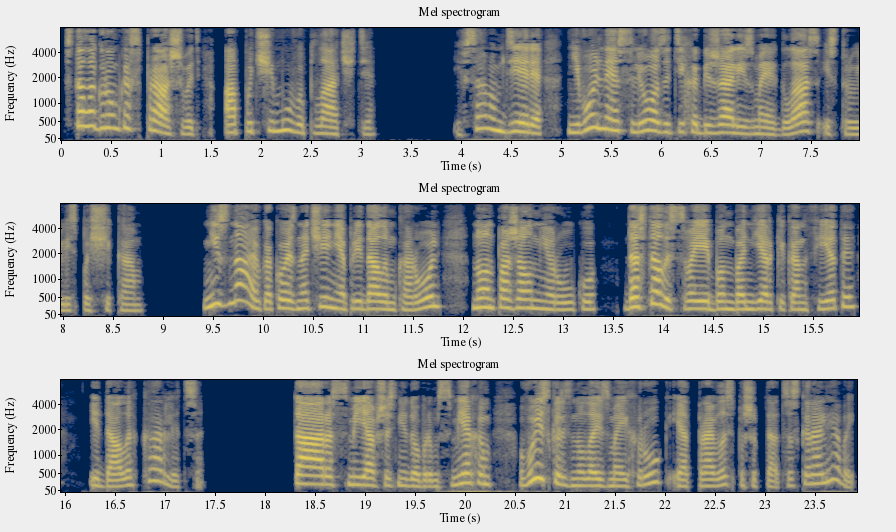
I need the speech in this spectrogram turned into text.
стала громко спрашивать, «А почему вы плачете?» И в самом деле невольные слезы тихо бежали из моих глаз и струились по щекам. Не знаю, какое значение придал им король, но он пожал мне руку, достал из своей бонбоньерки конфеты и дал их карлице. Та, рассмеявшись недобрым смехом, выскользнула из моих рук и отправилась пошептаться с королевой.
